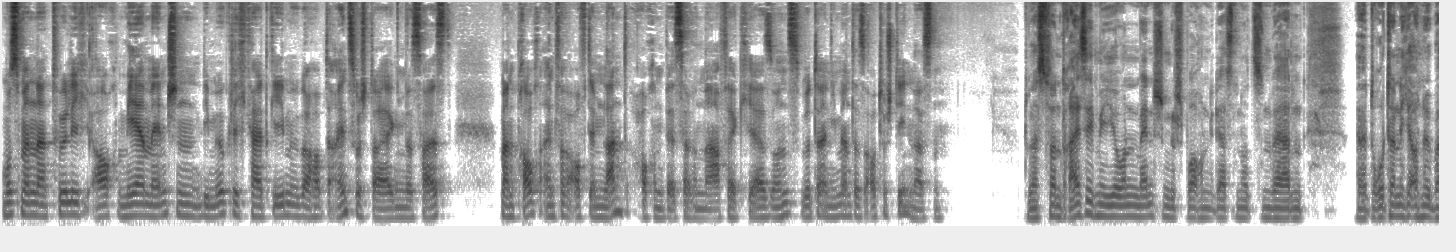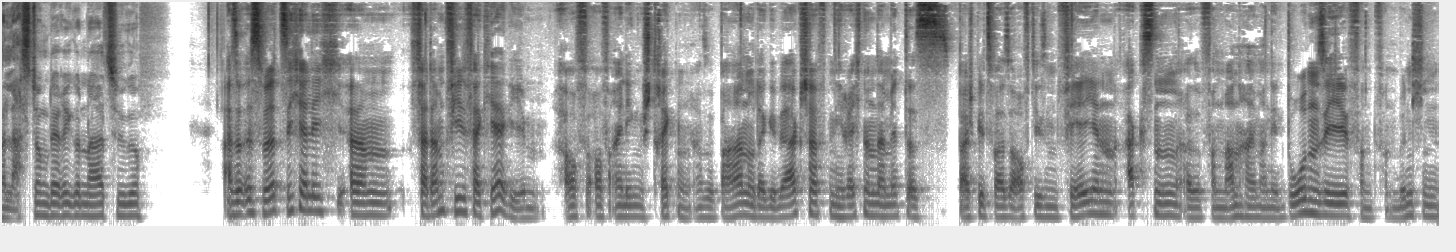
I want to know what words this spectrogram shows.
muss man natürlich auch mehr Menschen die Möglichkeit geben, überhaupt einzusteigen. Das heißt, man braucht einfach auf dem Land auch einen besseren Nahverkehr, sonst wird da niemand das Auto stehen lassen. Du hast von 30 Millionen Menschen gesprochen, die das nutzen werden. Äh, droht da nicht auch eine Überlastung der Regionalzüge? Also es wird sicherlich ähm, verdammt viel Verkehr geben auf, auf einigen Strecken. Also Bahn oder Gewerkschaften, die rechnen damit, dass beispielsweise auf diesen Ferienachsen, also von Mannheim an den Bodensee, von, von München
